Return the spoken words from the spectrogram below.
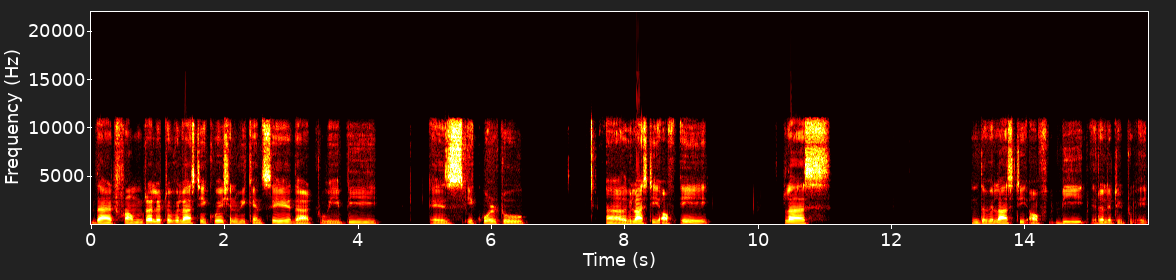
that from relative velocity equation, we can say that VB is equal to uh, the velocity of A plus the velocity of B relative to A.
